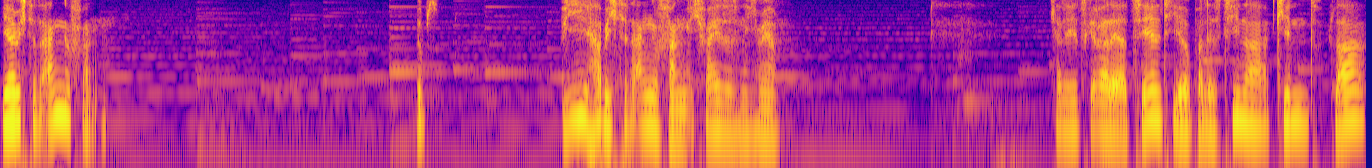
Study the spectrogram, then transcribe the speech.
Wie habe ich denn angefangen? Ups. Wie habe ich denn angefangen? Ich weiß es nicht mehr. Ich hatte jetzt gerade erzählt, hier Palästina, Kind, bla.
